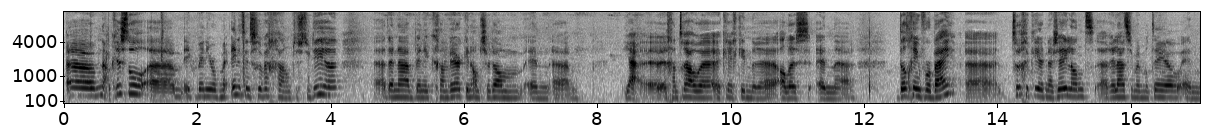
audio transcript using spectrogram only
Ehm, nou, Christel, ehm, ik ben hier op mijn 21ste weggegaan om te studeren. Eh, daarna ben ik gaan werken in Amsterdam en ehm, ja, eh, gaan trouwen, eh, kreeg kinderen, alles. En dat ging voorbij. Teruggekeerd naar Zeeland, relatie met Matteo en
